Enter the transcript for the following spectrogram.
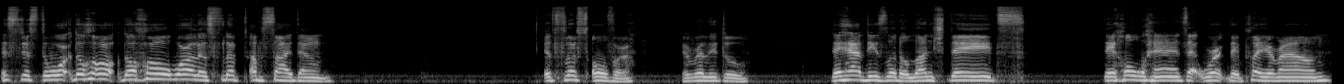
it's just the the whole the whole world is flipped upside down. It flips over. It really do. They have these little lunch dates. They hold hands at work. They play around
